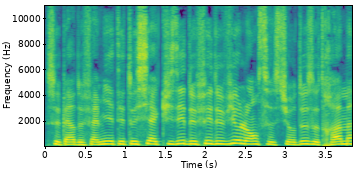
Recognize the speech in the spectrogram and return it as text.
ce père de famille était aussi accusé de faits de violence sur deux autres hommes.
